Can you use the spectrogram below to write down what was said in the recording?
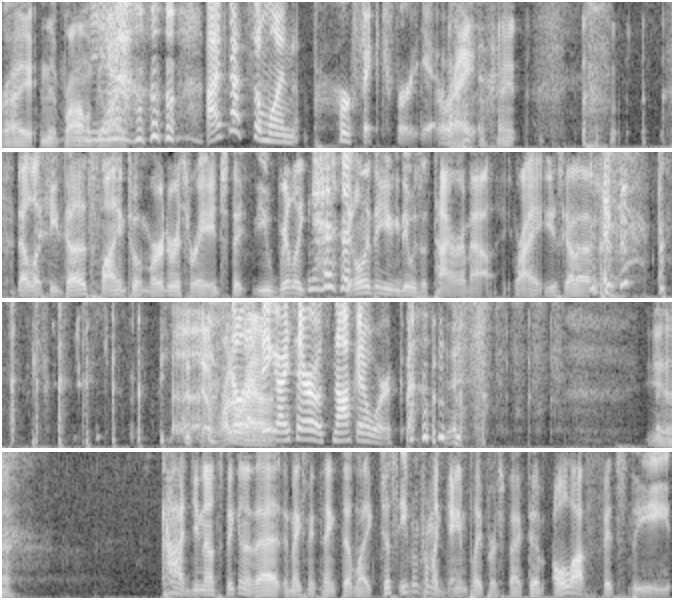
right? And then Braum would be Yeah. I've got someone perfect for you. Right? right. Now look, he does fly into a murderous rage that you really the only thing you can do is just tire him out, right? You just gotta you just gotta run No, around. that big ice arrow is not to work. Yeah. God, you know, speaking of that, it makes me think that like just even from a gameplay perspective, Olaf fits the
